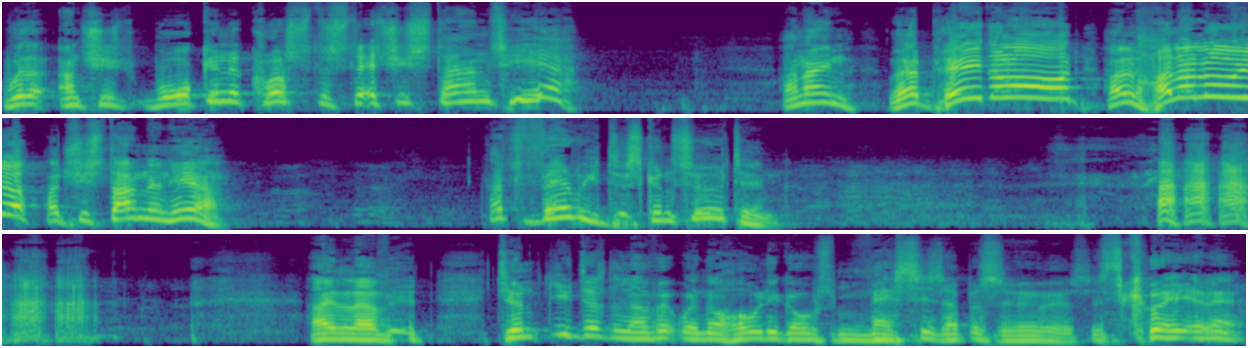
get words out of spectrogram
with and she's walking across the stage. She stands here. And I'm, well, praise the Lord, hallelujah. And she's standing here. That's very disconcerting. I love it. You just love it when the Holy Ghost messes up a service? It's great, isn't it?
